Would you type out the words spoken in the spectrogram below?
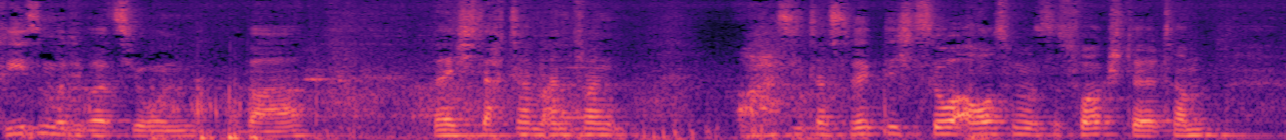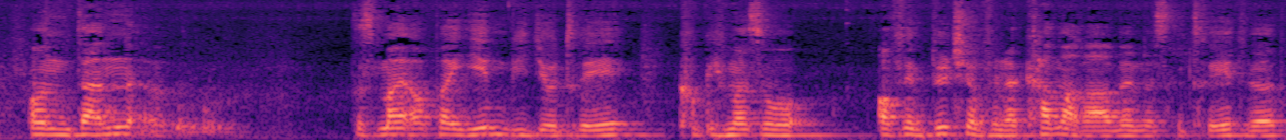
Riesenmotivation war, weil ich dachte am Anfang, oh, sieht das wirklich so aus, wie wir uns das vorgestellt haben. Und dann, äh, das mache ich auch bei jedem Videodreh, gucke ich mal so auf den Bildschirm von der Kamera, wenn das gedreht wird.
